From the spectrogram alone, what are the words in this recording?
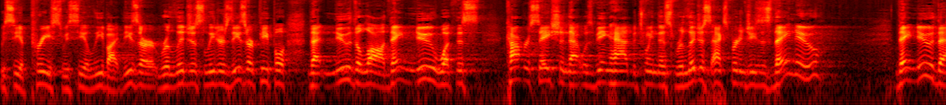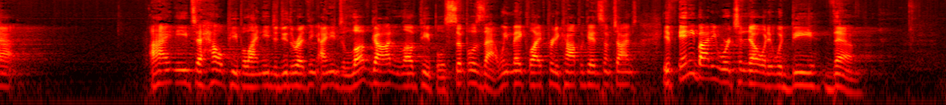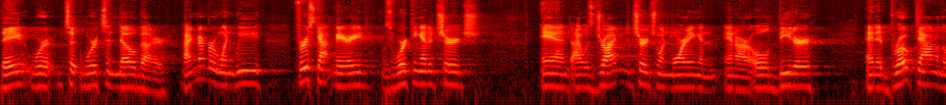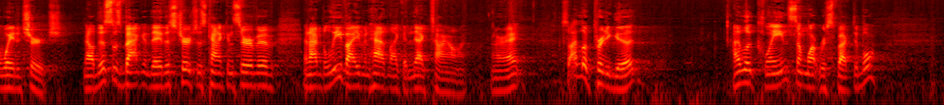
We see a priest, we see a Levite. These are religious leaders. These are people that knew the law. They knew what this conversation that was being had between this religious expert and Jesus, they knew, they knew that I need to help people. I need to do the right thing. I need to love God and love people. Simple as that. We make life pretty complicated sometimes. If anybody were to know it, it would be them. They were to, were to know better. I remember when we first got married, I was working at a church, and I was driving to church one morning in, in our old beater and it broke down on the way to church. Now, this was back in the day. This church was kind of conservative, and I believe I even had like a necktie on. All right? So I looked pretty good. I looked clean, somewhat respectable.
